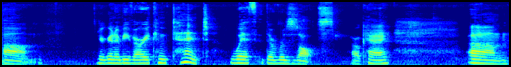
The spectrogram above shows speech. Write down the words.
um, you're going to be very content with the results. Okay. Um,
